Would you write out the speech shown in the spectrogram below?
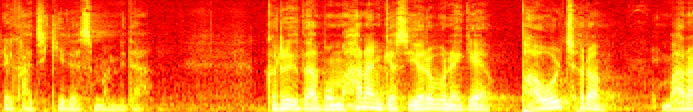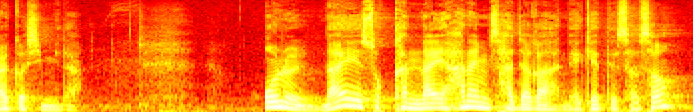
이렇게 같이 기도했으면 합니다. 그러다 보면 하나님께서 여러분에게 바울처럼 말할 것입니다. 오늘 나의 속한 나의 하나님 사자가 내 곁에 서서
